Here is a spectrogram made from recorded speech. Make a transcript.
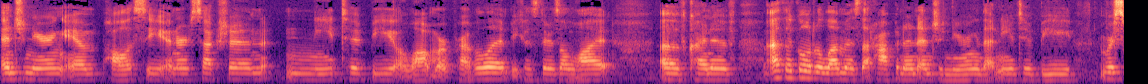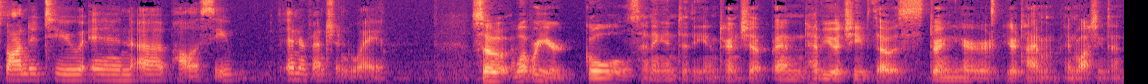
engineering and policy intersection need to be a lot more prevalent because there's a lot of kind of ethical dilemmas that happen in engineering that need to be responded to in a policy intervention way. So, what were your goals heading into the internship, and have you achieved those during your, your time in Washington?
